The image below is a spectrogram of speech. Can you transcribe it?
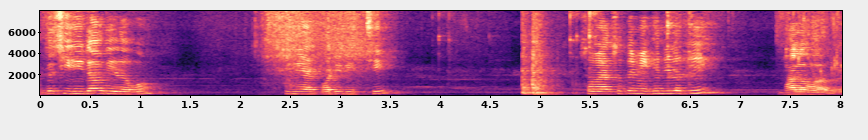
এতে চিনিটাও দিয়ে দেবো। চিনি এক বাটি দিচ্ছি। সব একসাথে মেখে নিলে কি ভালো হবে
